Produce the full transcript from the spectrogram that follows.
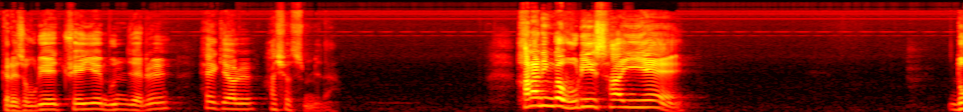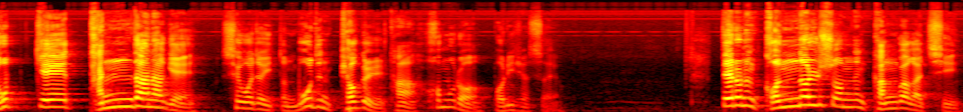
그래서 우리의 죄의 문제를 해결하셨습니다. 하나님과 우리 사이에 높게 단단하게 세워져 있던 모든 벽을 다 허물어 버리셨어요. 때로는 건널 수 없는 강과 같이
